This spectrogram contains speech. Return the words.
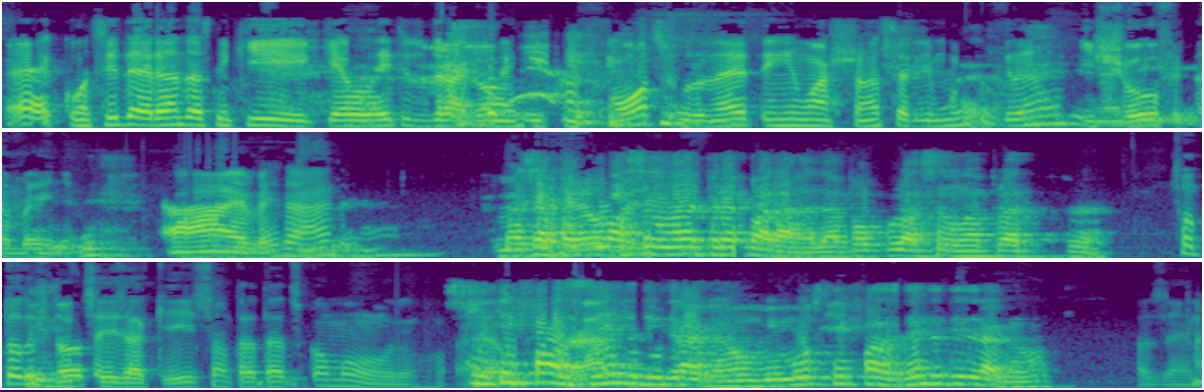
É, considerando assim que, que o leite do dragão é rico em fósforo, né? Tem uma chance ali muito grande. né? Enxofre também, né? Ah, é verdade. né? Mas a população lá é preparada. A população lá pra. pra- São todos dóceis aqui, são tratados como. Sim, é, tem fazenda de dragão. Mimoso tem fazenda de dragão. Fazenda.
